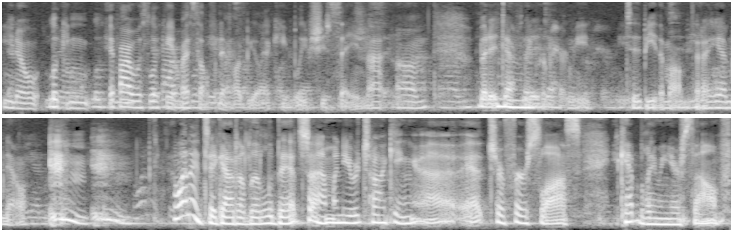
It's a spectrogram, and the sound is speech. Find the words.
you know, looking, if I was looking at myself now, I'd be like, I can't believe she's saying that. Um, but it definitely prepared me to be the mom that I am now. I want to dig out a little bit. Um, when you were talking uh, at your first loss, you kept blaming yourself.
